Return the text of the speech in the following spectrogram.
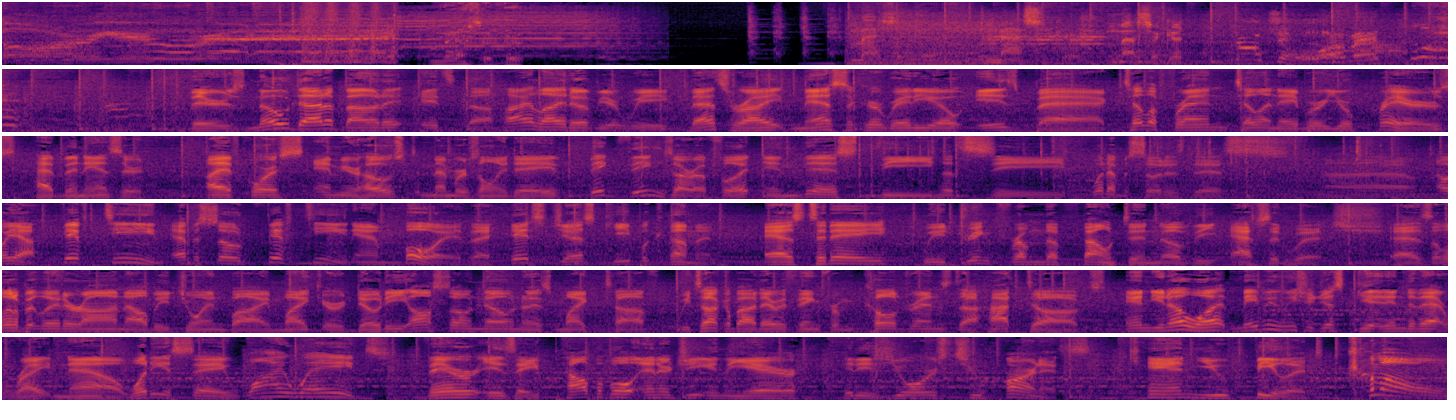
Are you ready? Massacre. Massacre. Massacre. Massacre. Don't you love it? There's no doubt about it, it's the highlight of your week. That's right, Massacre Radio is back. Tell a friend, tell a neighbor, your prayers have been answered. I, of course, am your host, Members Only Dave. Big things are afoot in this, the, let's see, what episode is this? Oh, yeah, 15, episode 15, and boy, the hits just keep a coming. As today, we drink from the fountain of the Acid Witch. As a little bit later on, I'll be joined by Mike Erdody, also known as Mike Tough. We talk about everything from cauldrons to hot dogs. And you know what? Maybe we should just get into that right now. What do you say? Why wait? There is a palpable energy in the air. It is yours to harness. Can you feel it? Come on!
